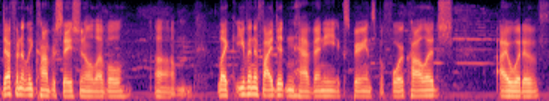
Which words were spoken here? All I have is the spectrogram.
Definitely conversational level. Um, like even if I didn't have any experience before college, I would have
